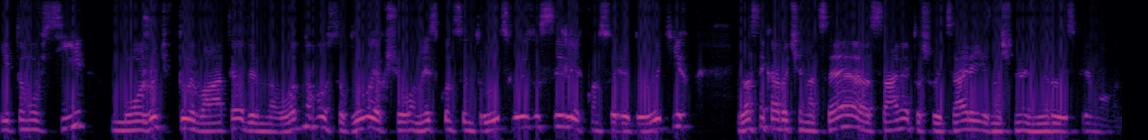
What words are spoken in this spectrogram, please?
і тому всі можуть впливати один на одного, особливо якщо вони сконцентрують свої зусилля, консолідують їх. І, власне кажучи, на це саміт у Швейцарії значною мірою спрямований.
